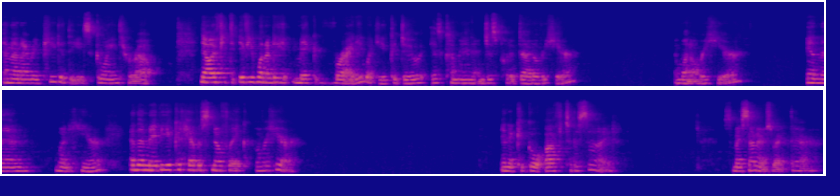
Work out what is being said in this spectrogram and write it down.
And then I repeated these going throughout. Now, if you, if you wanted to make variety, what you could do is come in and just put a dot over here and one over here and then one here. And then maybe you could have a snowflake over here and it could go off to the side. So my center is right there.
